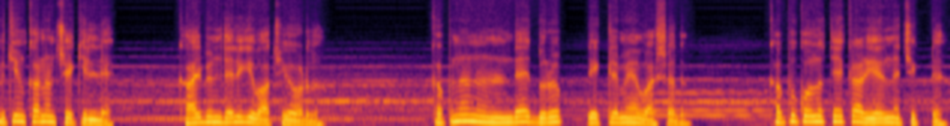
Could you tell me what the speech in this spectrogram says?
Bütün kanım çekildi. Kalbim deli gibi atıyordu. Kapının önünde durup beklemeye başladım. Kapı kolu tekrar yerine çıktı.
